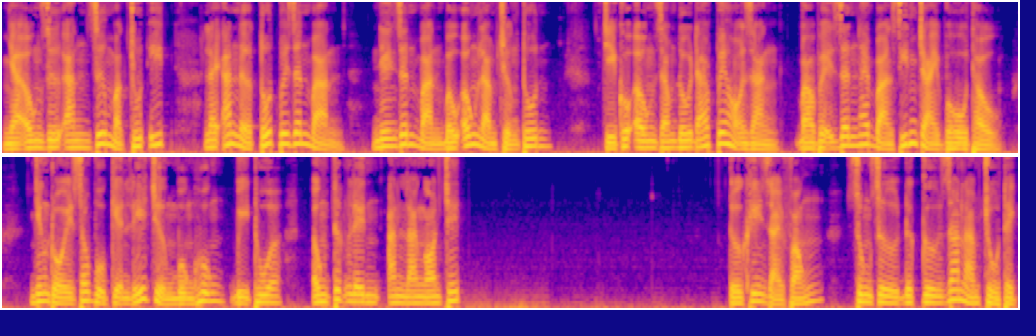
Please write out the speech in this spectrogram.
Nhà ông dư ăn dư mặc chút ít, lại ăn ở tốt với dân bản, nên dân bản bầu ông làm trưởng thôn. Chỉ có ông dám đối đáp với họ rằng bảo vệ dân hai bản xín trải và hồ thầu. Nhưng rồi sau vụ kiện lý trưởng mùng hung bị thua, ông tức lên ăn lá ngon chết. Từ khi giải phóng, Sùng Sư được cử ra làm chủ tịch.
